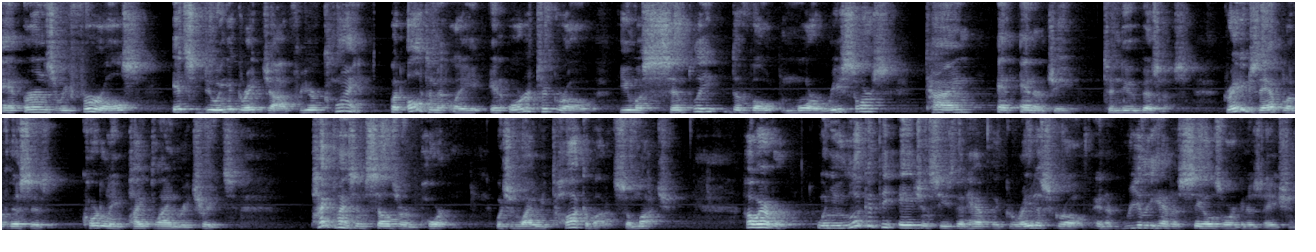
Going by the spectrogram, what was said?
and earns referrals, it's doing a great job for your client. But ultimately, in order to grow, you must simply devote more resource, time, and energy to new business. Great example of this is quarterly pipeline retreats. Pipelines themselves are important, which is why we talk about it so much. However, when you look at the agencies that have the greatest growth and really have a sales organization,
